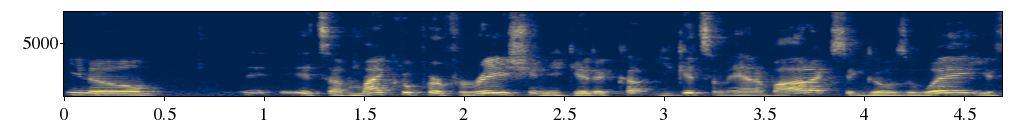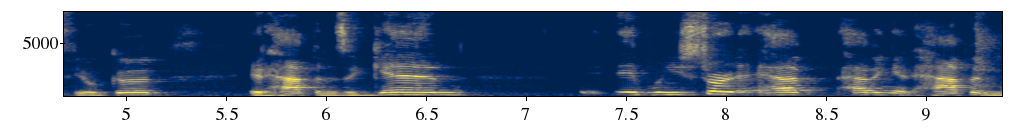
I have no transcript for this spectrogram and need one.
you know, it's a microperforation, you get a you get some antibiotics, it goes away, you feel good. It happens again. If, when you start have, having it happen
